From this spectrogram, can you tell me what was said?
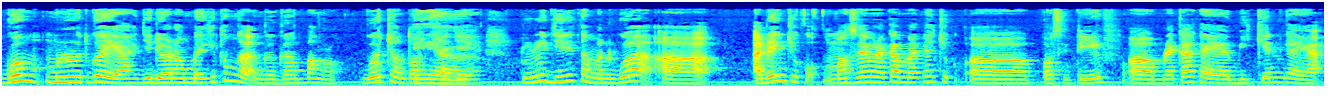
gue menurut gue ya jadi orang baik itu nggak nggak gampang loh gue contohnya Iya. aja ya dulu jadi teman gue uh, ada yang cukup maksudnya mereka mereka cukup eh, positif Eh, mereka kayak bikin kayak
